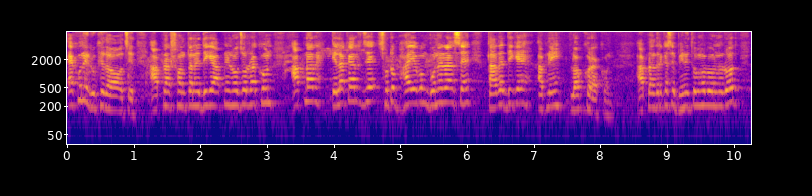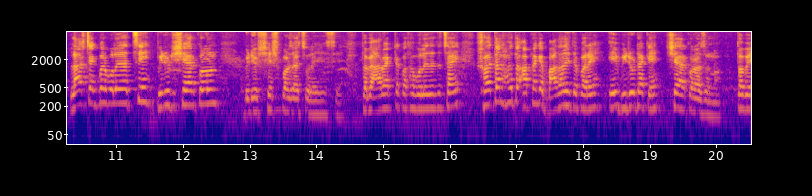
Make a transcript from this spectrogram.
এখনই রুখে দেওয়া উচিত। আপনার সন্তানের দিকে আপনি নজর রাখুন। আপনার এলাকার যে ছোট ভাই এবং বোনেরা আছে, তাদের দিকে আপনি লক্ষ্য রাখুন। আপনাদের কাছে বিনীতভাবে অনুরোধ। লাস্ট একবার বলে যাচ্ছি, ভিডিওটি শেয়ার করুন, ভিডিও শেষ পর্যায়ে চলে এসেছে। তবে আরও একটা কথা বলে যেতে চাই, শয়তান হয়তো আপনাকে বাধা দিতে পারে এই ভিডিওটাকে শেয়ার করার জন্য। তবে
